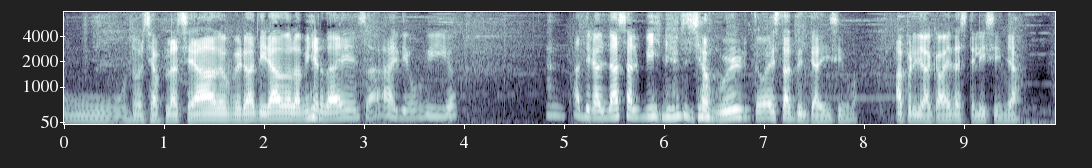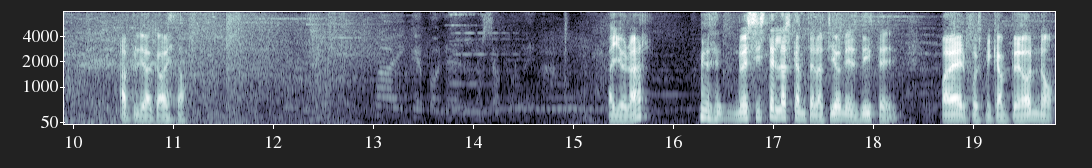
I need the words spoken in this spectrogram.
Uh, no se ha flasheado, pero ha tirado la mierda esa. Ay, Dios mío. Ha tirado el dash al minion y se ha muerto. Está tilteadísimo. Ha perdido la cabeza este Lee ya. Ha perdido la cabeza. ¿A llorar? no existen las cancelaciones, dice. A ver, pues mi campeón no.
